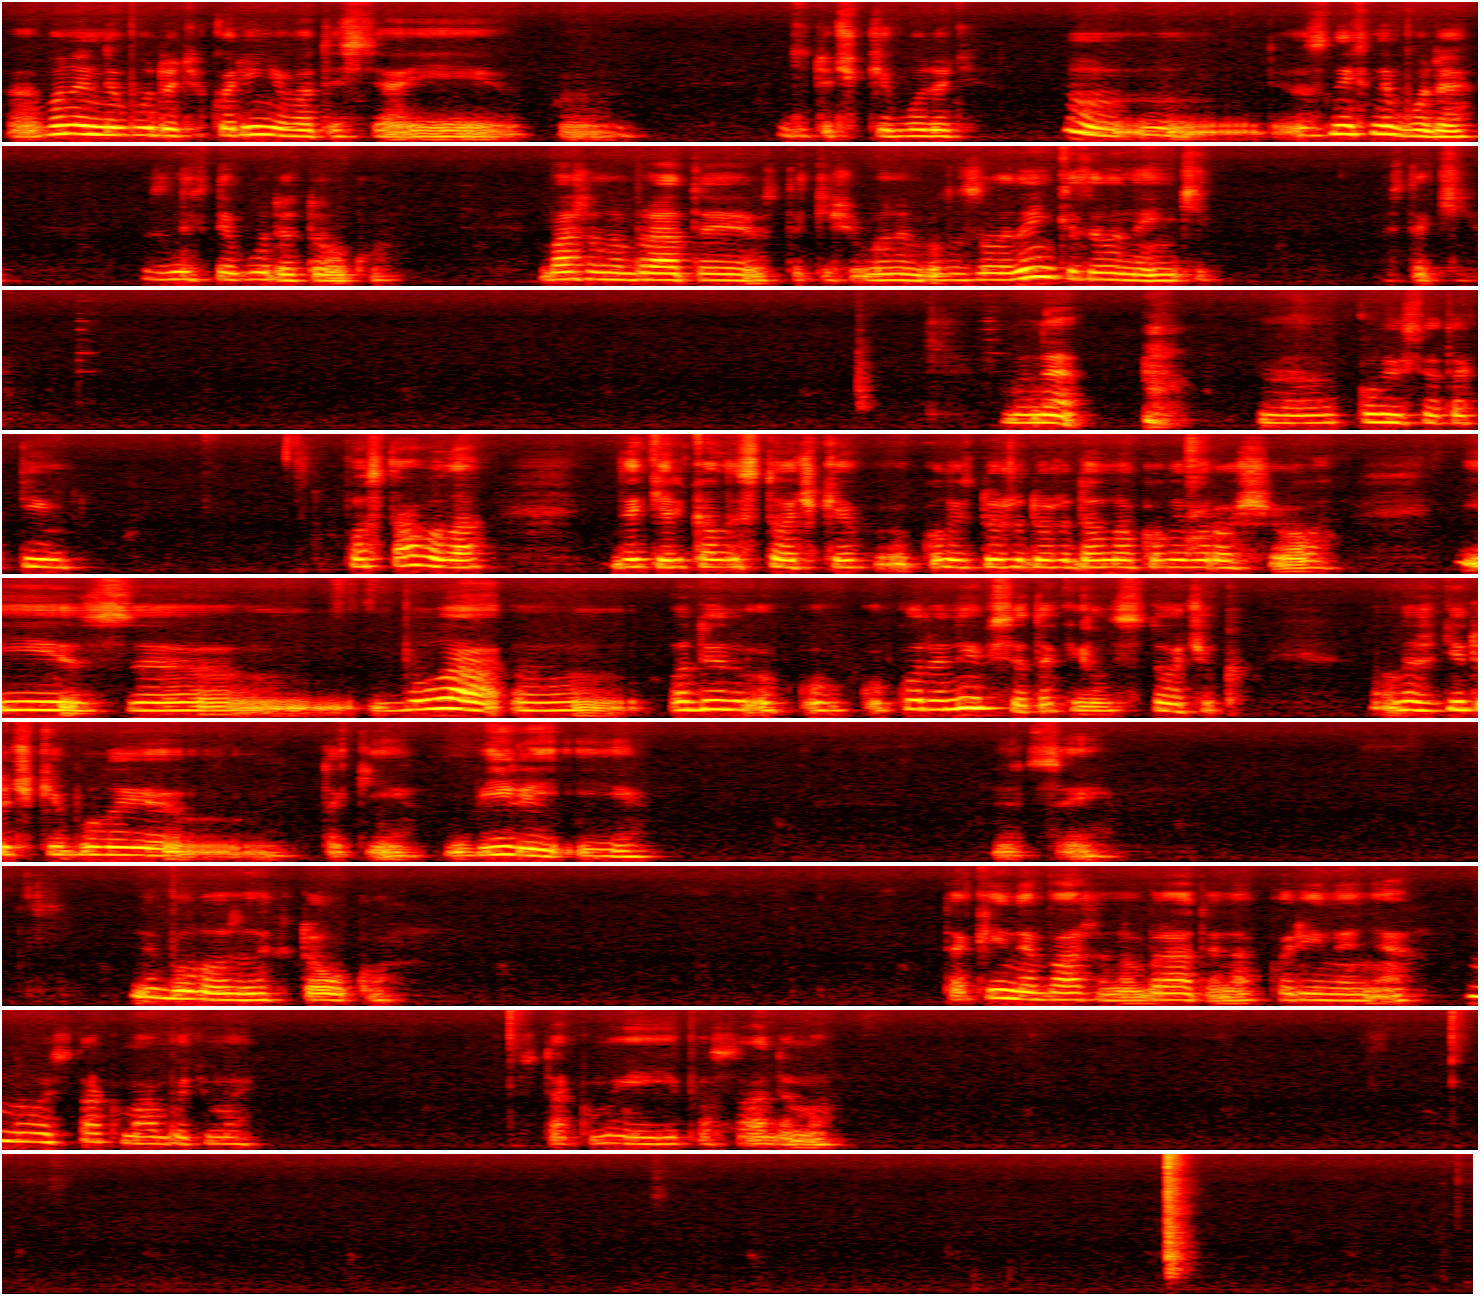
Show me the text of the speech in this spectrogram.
е, вони не будуть вкорінюватися і е, діточки будуть, ну, з них не буде, з них не буде толку. Бажано брати ось такі, щоб вони були зелененькі-зелененькі. Ось такі. У мене е, колись я такі поставила декілька листочків, колись дуже-дуже давно, коли вирощувала. І з, була е, один вкоренився такий листочок, але ж діточки були е, такі білі і цей. Не було з них толку. Такий не бажано брати на вкорінення. Ну, ось так, мабуть, ми. Ось так ми її посадимо.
